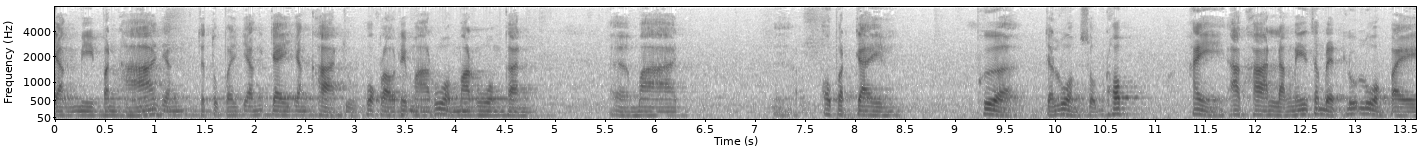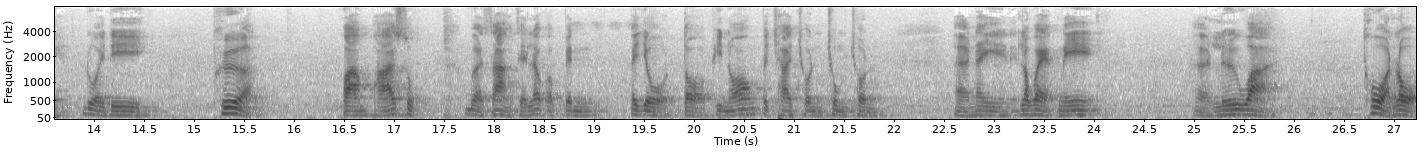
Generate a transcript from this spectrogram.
ยังมีปัญหายังจตุปัจยังใจยังขาดอยู่พวกเราได้มาร่วมมารวมกันมาเอาปัจจัยเพื่อจะร่วมสมทบ ให้อาคารหลังนี้สำเร็จลุล่วงไปด้วยดี เพื่อความผาสุกเมื่อสร้างเสร็จแล้วก็เป็นประโยชน์ต่อพี่น้องประชาชนชุมชนในละแวกนี้หรือว่าทั่วโลก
